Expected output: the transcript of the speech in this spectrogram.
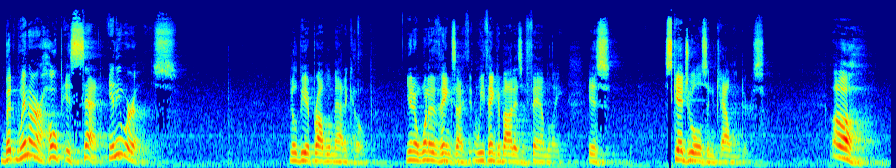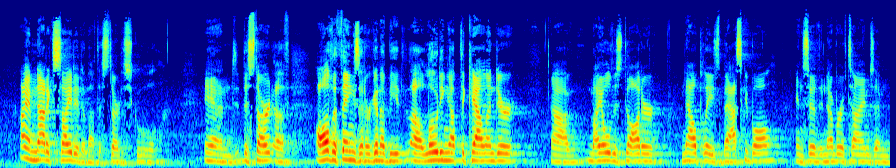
but when our hope is set anywhere else, it'll be a problematic hope. You know, one of the things th- we think about as a family is schedules and calendars. Oh, I am not excited about the start of school and the start of all the things that are going to be uh, loading up the calendar. Uh, my oldest daughter now plays basketball, and so the number of times I'm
